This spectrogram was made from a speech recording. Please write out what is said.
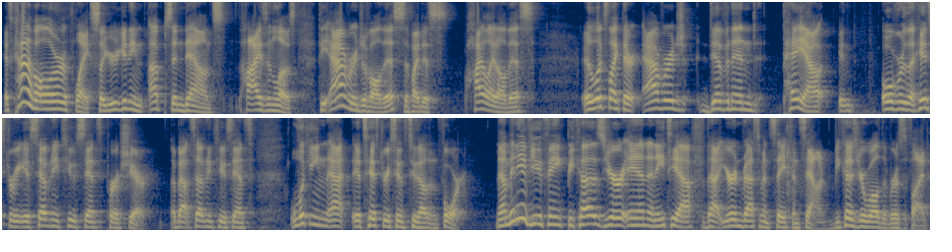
it's kind of all over the place. So you're getting ups and downs, highs and lows. The average of all this, if I just highlight all this, it looks like their average dividend payout in, over the history is 72 cents per share, about 72 cents looking at its history since 2004. Now, many of you think because you're in an ETF that your investment's safe and sound, because you're well diversified.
